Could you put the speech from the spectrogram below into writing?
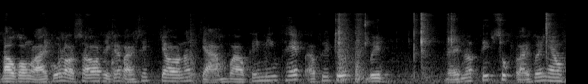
Đầu còn lại của lò xo thì các bạn sẽ cho nó chạm vào cái miếng thép ở phía trước pin để nó tiếp xúc lại với nhau.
